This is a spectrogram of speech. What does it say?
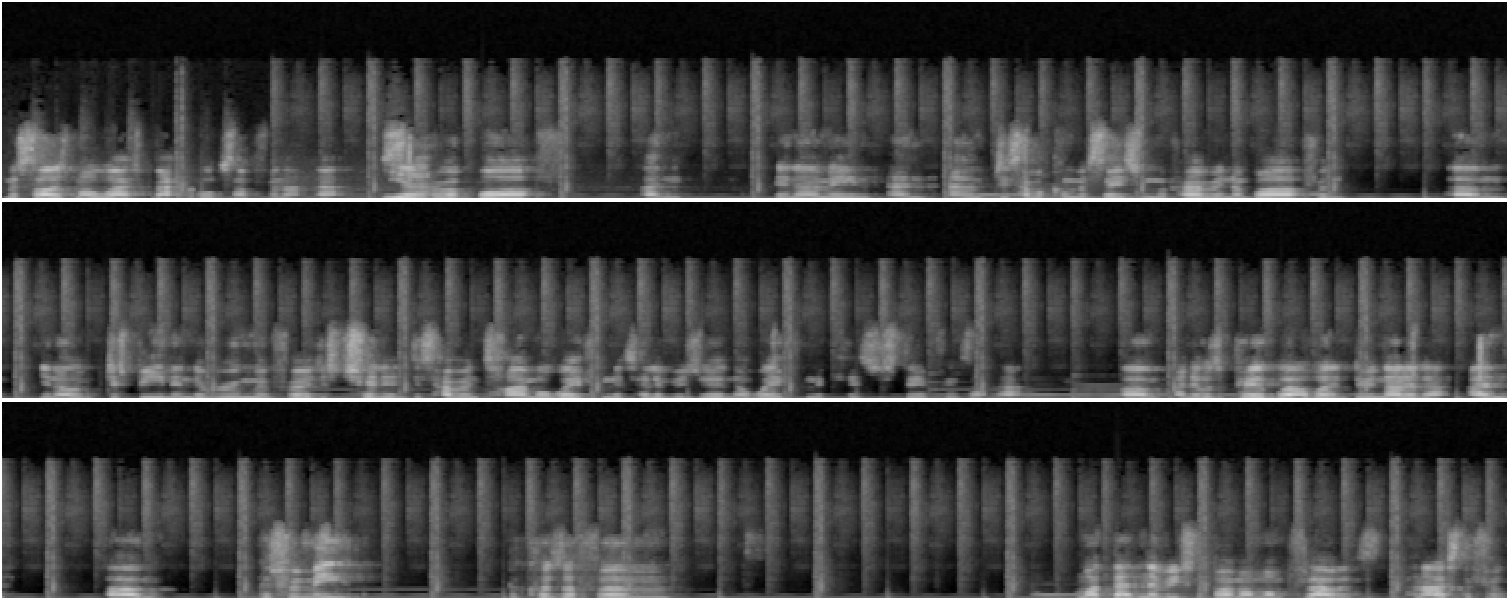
massage my wife's back or something like that. Yeah. Set her a bath, and you know what I mean, and and just have a conversation with her in the bath, and um, you know, just being in the room with her, just chilling, just having time away from the television, away from the kids, just doing things like that. Um, and there was a period where I wasn't doing none of that, and because for me, because of um, my dad never used to buy my mum flowers, and I used to think,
